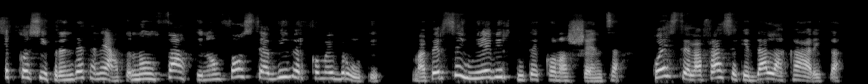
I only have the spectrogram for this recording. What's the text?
E così prendetene atto, non fatti, non foste a vivere come bruti, ma perseguire virtù e conoscenza. Questa è la frase che dà la carica,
